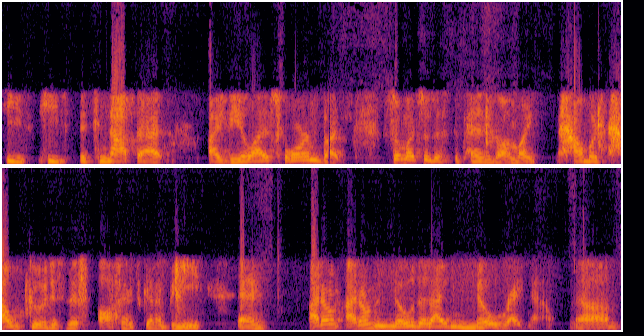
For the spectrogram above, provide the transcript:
he he it's not that idealized form, but so much of this depends on like how much how good is this offense going to be, and I don't I don't know that I know right now. Um,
